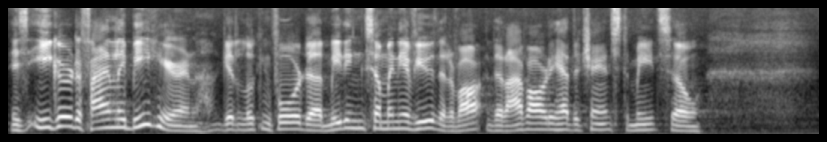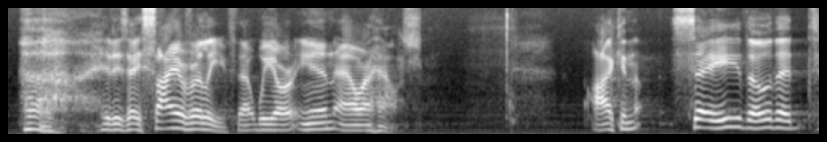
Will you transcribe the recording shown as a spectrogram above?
is eager to finally be here and get looking forward to meeting so many of you that have that I've already had the chance to meet. So. it is a sigh of relief that we are in our house. I can say, though, that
